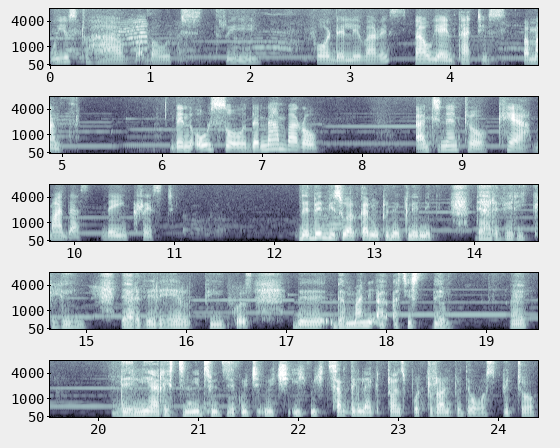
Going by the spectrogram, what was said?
we used to have about three, four deliveries. Now we are in 30s per month. Then also the number of antenatal care mothers, they increased. The babies who are coming to the clinic, they are very clean, they are very healthy because the, the money a- assists them. eh? The nearest needs, which, which, which, which something like transport to run to the hospital,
